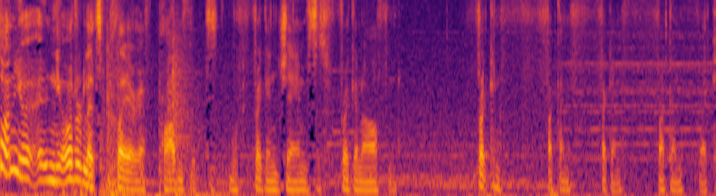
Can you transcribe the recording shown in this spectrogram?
saw in in other Let's Player have problems with, with freaking James just freaking often. Freaking, fucking, fucking, fucking, frick.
